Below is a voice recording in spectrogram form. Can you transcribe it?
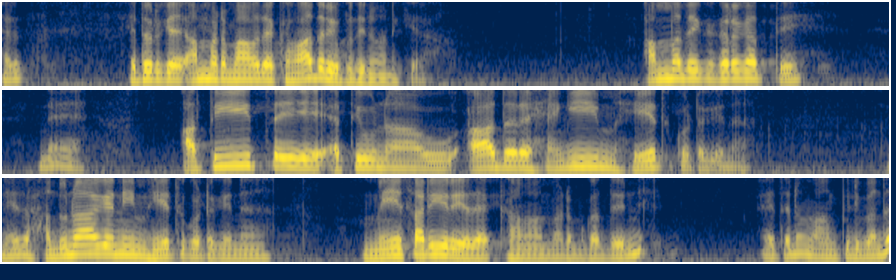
හරි. එතුරක අම්මට මාව දැක මාදර උපදිනවන කියලා. අම්ම දෙක කරගත්තේ නෑ. අතීතයේ ඇතිවුණා වූ ආදර හැඟීම් හේතු කොටගෙන නේද? හඳුනා ගැනීම් හේතු කොටගෙන මේ ශරීරය දැක් හම අම්මට මොකක්ද වෙන්නේ? එතන මං පිළිබඳ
